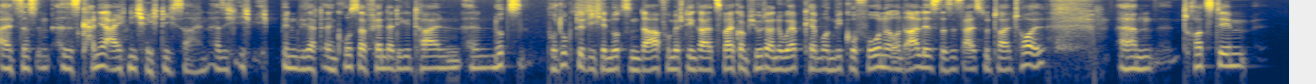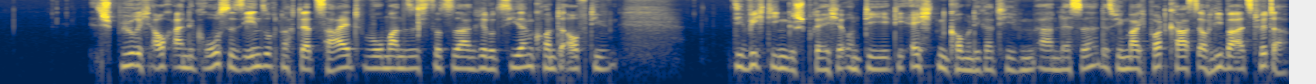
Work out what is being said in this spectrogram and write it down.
als das, also es kann ja eigentlich nicht richtig sein. Also ich, ich, ich bin, wie gesagt, ein großer Fan der digitalen äh, Nutzen, Produkte, die ich hier nutzen darf. Vor mir stehen gerade zwei Computer, eine Webcam und Mikrofone und alles. Das ist alles total toll. Ähm, trotzdem spüre ich auch eine große Sehnsucht nach der Zeit, wo man sich sozusagen reduzieren konnte auf die die wichtigen Gespräche und die, die echten kommunikativen Anlässe. Deswegen mag ich Podcasts auch lieber als Twitter.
